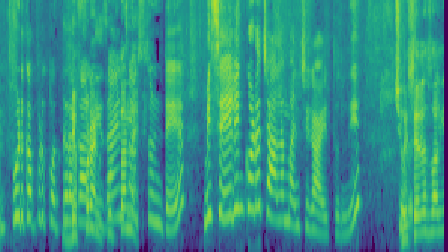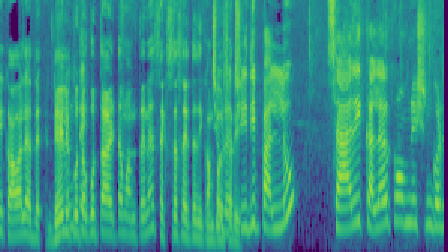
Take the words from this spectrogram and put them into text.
ఎప్పటికప్పుడు కొత్త రకాల డిజైన్స్. వస్తుంటే మీ సేలింగ్ కూడా చాలా మంచిగా అవుతుంది. రిసేలర్స్ వాళ్ళకి కావాలి అదే. డైలీ కొత్త కొత్త ఐటమ్ అమ్మితేనే సక్సెస్ అవుతుంది కంపల్సరీ ఇది పళ్ళు శారీ కలర్ కాంబినేషన్ కూడా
